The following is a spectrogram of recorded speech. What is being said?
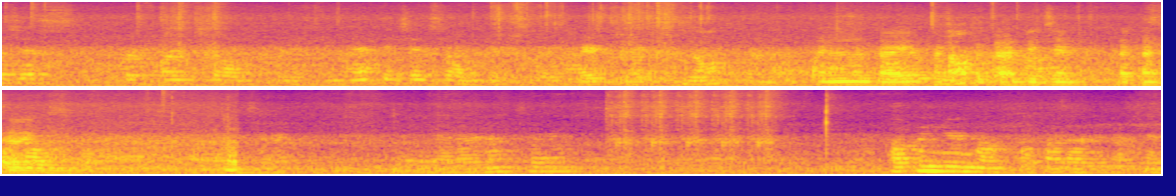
I'll just perform some antigen swab test. No? Ano lang tayo, kasi pagka dyan, tatanggalin mo. Open your mouth po para relax. na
